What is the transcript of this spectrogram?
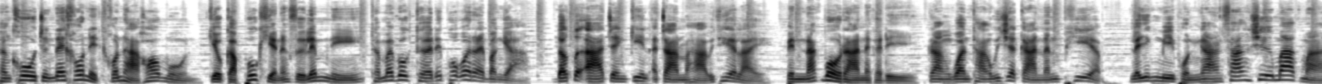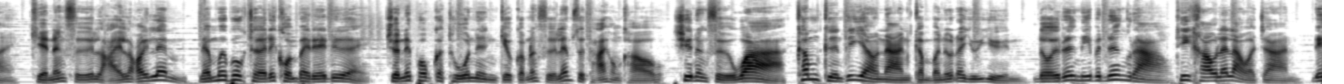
ทั้งคู่จึงได้เข้าเน็ตค้นหาข้อมูล เกี่ยวกับผู้เขียนหนังสือเล่มนี้ทำให้พวกเธอได้พบอะไรบางอย่าง ดรอาร์เจงกินอาจารย์มหาวิทยาลัย เป็นนักโบราณคดี รางวัลทางวิชาการนั้นเพียบ และยังมีผลงานสร้างชื่อมากมาย ขียนหนังสือหลายร้อยเล่ม และเมื่อพวกเธอได้ค้นไปเรื่อยๆจนได้พบกระทู้หนึ่งเกี่ยวกับหนังสือเล่มสุดท้ายของเขา ชื่อหนังสือว่าค่ำคืนที่ยาวนานกับมนุษย์อายุยืน โดยเรื่องนี้เป็นเรื่องราว ที่เขาและเหล่าอาจารย์ ได้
